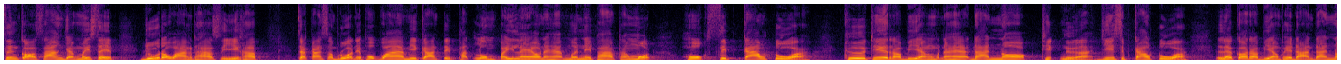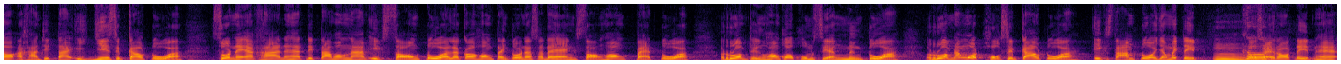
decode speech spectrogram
ซึ่งก่อสร้างยังไม่เสร็จอยู่ระหว่างทาสีครับจากการสำรวจเนี่ยพบว่ามีการติดพัดลมไปแล้วนะฮะเหมือนในภาพทั้งหมด 69 ตัว คือที่ระเบียงนะฮะด้านนอกทิศเหนือ 29 ตัว แล้วก็ระเบียงเพดานด้านนอกอาคารทิศใต้อีก 29 ตัว ส่วนในอาคารนะฮะติดตามห้องน้ำอีก 2 ตัว แล้วก็ห้องแต่งตัวนักแสดง 2 ห้อง 8 ตัว รวมถึงห้องควบคุมเสียง 1 ตัว รวมทั้งหมด 69 ตัวอีก 3 ตัวยังไม่ติดคือสงสัยรอติดนะฮะ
